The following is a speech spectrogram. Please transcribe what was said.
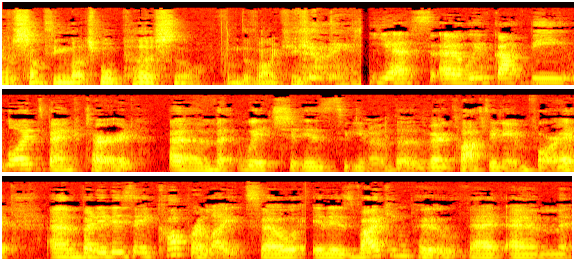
have something much more personal from the Viking. Yes, uh, we've got the Lloyd's Bank turd, um, which is, you know, the, the very classy name for it. Um, but it is a coprolite, so it is Viking poo that um,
